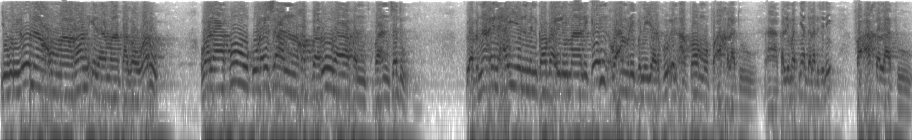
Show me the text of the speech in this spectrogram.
yuhulluna ummaran ila ma tagawwaru walaku quraisan khabbaruha fansadu bi abna'in hayyin min qabaili malikin wa amri bani yarbu'in aqamu fa akhladu nah kalimatnya adalah di sini fa akhladu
